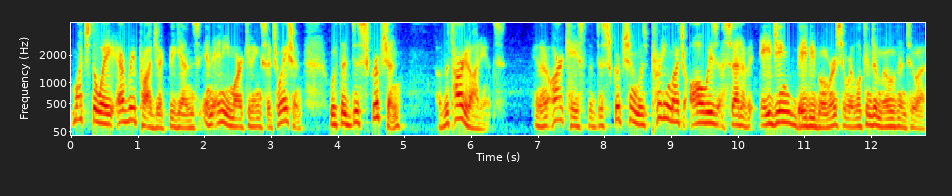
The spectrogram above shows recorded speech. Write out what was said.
much the way every project begins in any marketing situation, with a description of the target audience. And in our case, the description was pretty much always a set of aging baby boomers who were looking to move into a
